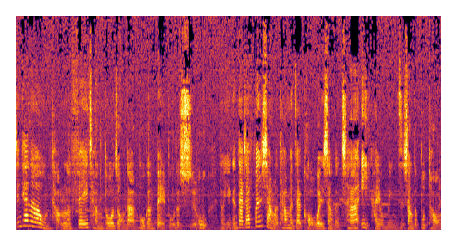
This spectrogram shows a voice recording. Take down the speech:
今天呢，我们讨论了非常多种南部跟北部的食物，然后也跟大家分享了他们在口味上的差异，还有名字上的不同。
